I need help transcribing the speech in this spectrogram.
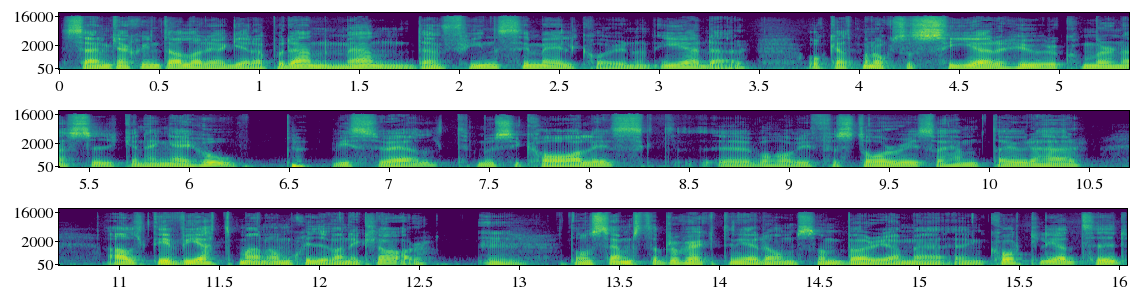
Sen kanske inte alla reagerar på den, men den finns i mailkorgen, den är där. Och att man också ser hur kommer den här cykeln hänga ihop. Visuellt, musikaliskt, eh, vad har vi för stories att hämta ur det här. Allt det vet man om skivan är klar. Mm. De sämsta projekten är de som börjar med en kort ledtid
